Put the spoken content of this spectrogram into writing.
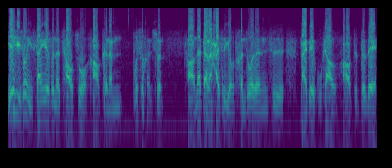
也许说你三月份的操作好可能不是很顺，好那当然还是有很多人是买对股票好对对不对？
